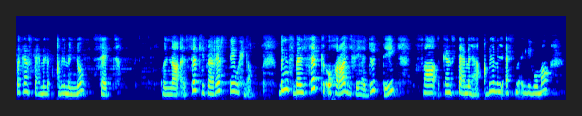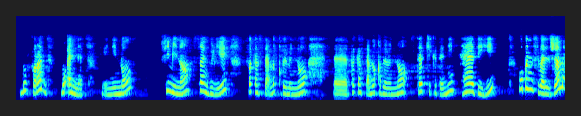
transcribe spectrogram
فكنستعمل قبل منه cet. قلنا ال cet اللي فيها غير t وحدة. بالنسبة لل cette الأخرى اللي فيها دو تي فكنستعملها قبل من الأسماء اللي هما مفرد مؤنث يعني nom féminin singulier فكنستعمل قبل منه آه، فكنستعمل قبل منه ست اللي كتعني هذه. وبالنسبة للجمع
